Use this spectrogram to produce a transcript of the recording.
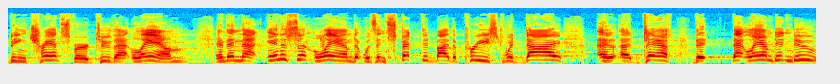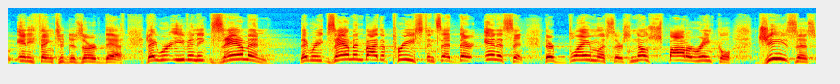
being transferred to that lamb. And then that innocent lamb that was inspected by the priest would die a, a death that that lamb didn't do anything to deserve death. They were even examined They were examined by the priest and said they're innocent, they're blameless, there's no spot or wrinkle. Jesus,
